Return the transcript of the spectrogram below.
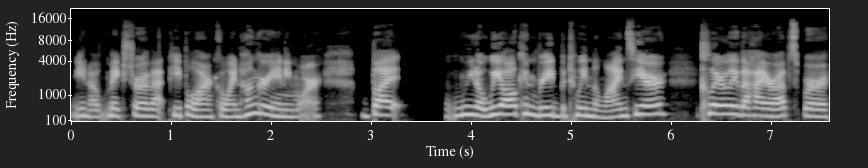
you know make sure that people aren't going hungry anymore. But you know we all can read between the lines here. Clearly, the higher ups were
